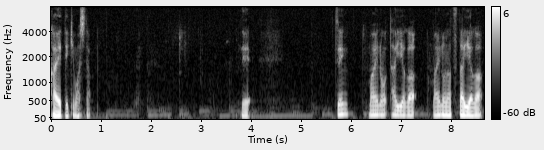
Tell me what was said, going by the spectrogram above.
変えてきました。で前前のタイヤが前の夏タイヤが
